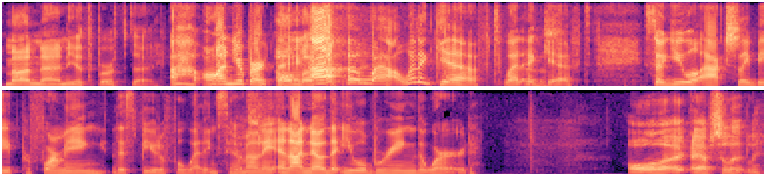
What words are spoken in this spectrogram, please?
my 90th birthday uh, on your birthday on my birthday. oh wow what a gift what yes. a gift so you will actually be performing this beautiful wedding ceremony, yes. and I know that you will bring the word. Oh, absolutely.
